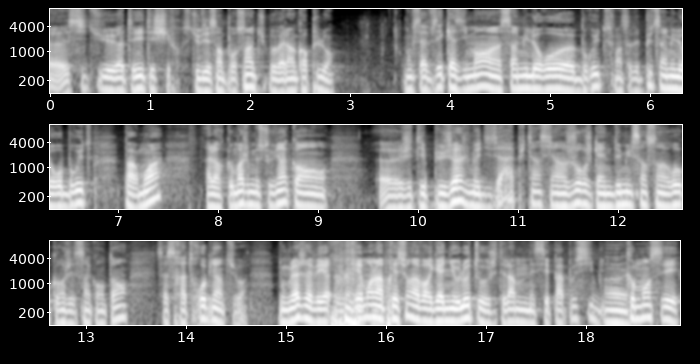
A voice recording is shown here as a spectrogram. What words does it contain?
euh, si tu atteignais tes chiffres. Si tu faisais 100%, tu pouvais aller encore plus loin. Donc ça faisait quasiment 5 000 euros euh, brut. Enfin, ça faisait plus de 5 000 euros brut par mois. Alors que moi, je me souviens quand euh, j'étais plus jeune, je me disais, ah putain, si un jour je gagne 2500 euros quand j'ai 50 ans, ça sera trop bien, tu vois. Donc là, j'avais vraiment l'impression d'avoir gagné au loto. J'étais là, mais c'est pas possible. Ouais. Comment, c'est,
